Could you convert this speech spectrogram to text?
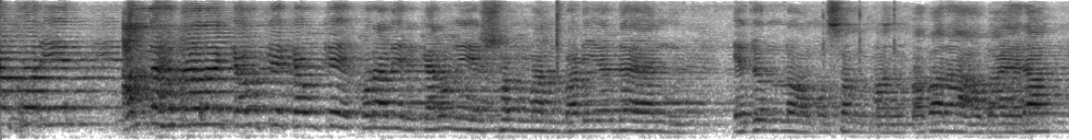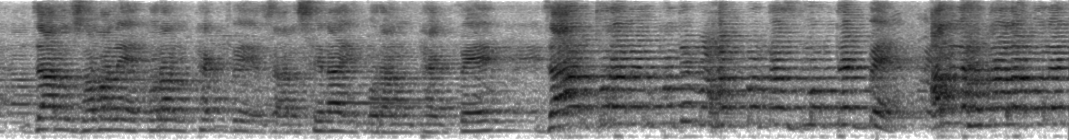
আখরিন। আল্লাহ তাআলা কাউকে কোরআনের কারণে সম্মান বাড়িয়ে দেন, এজন্য মুসলমান বাবারা ভাইরা যার জবানে কোরআন থাকবে, যার সিনাই কোরআন থাকবে, যার কোরআনের প্রতি মহব্বত, আজমত থাকবে, আল্লাহ তাআলা বলেন,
